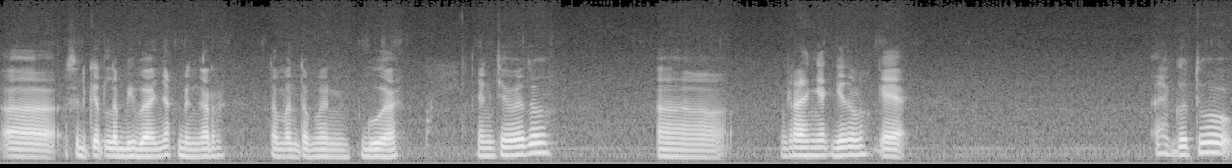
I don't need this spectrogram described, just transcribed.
Uh, sedikit lebih banyak dengar teman-teman gua yang cewek tuh uh, ngerengek gitu loh kayak eh gue tuh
